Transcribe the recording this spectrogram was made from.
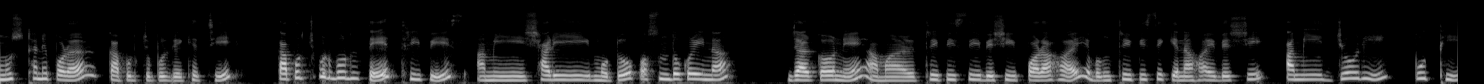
অনুষ্ঠানে পরার কাপড় চোপড় রেখেছি। কাপড় চোপড় বলতে থ্রি পিস আমি শাড়ি মোটেও পছন্দ করি না। যার কারণে আমার থ্রি পিসই বেশি পরা হয় এবং থ্রি পিসই কেনা হয় বেশি। আমি জরি, পুঁথি,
